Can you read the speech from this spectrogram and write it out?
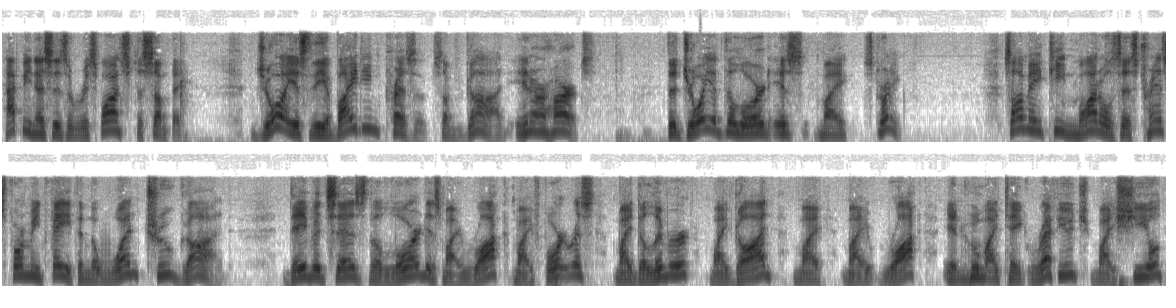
Happiness is a response to something. Joy is the abiding presence of God in our hearts. The joy of the Lord is my strength. Psalm 18 models this transforming faith in the one true God. David says, The Lord is my rock, my fortress, my deliverer, my God, my, my rock, in whom I take refuge, my shield,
